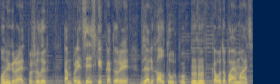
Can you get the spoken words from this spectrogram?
он играет пожилых там полицейских, которые взяли халтурку, кого-то поймать.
